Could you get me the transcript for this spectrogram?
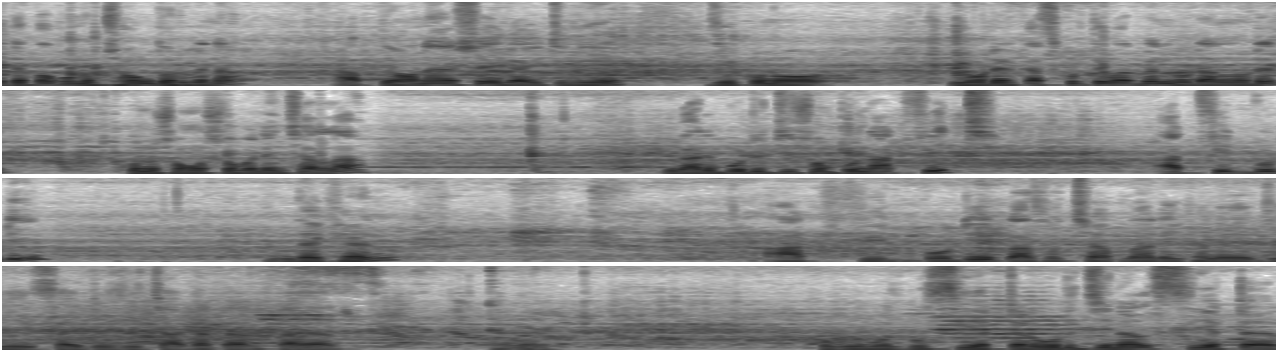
এটা কখনো ঝং ধরবে না। আপনি অনায়াসে এই গাড়িটি নিয়ে যে কোনো লোডের কাজ করতে পারবেন, লোড আনলোডের, কোনো সমস্যা হবে না ইনশাল্লাহ গাড়ি বডিটি সম্পূর্ণ আট ফিট আট ফিট বডি। দেখেন, আট ফিট বডি, প্লাস হচ্ছে আপনার এখানে যে সাইডে যে চাকাটা টায়ার হ্যাঁ খুবই মজবুত সিয়ারটার অরিজিনাল সিয়ারটার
